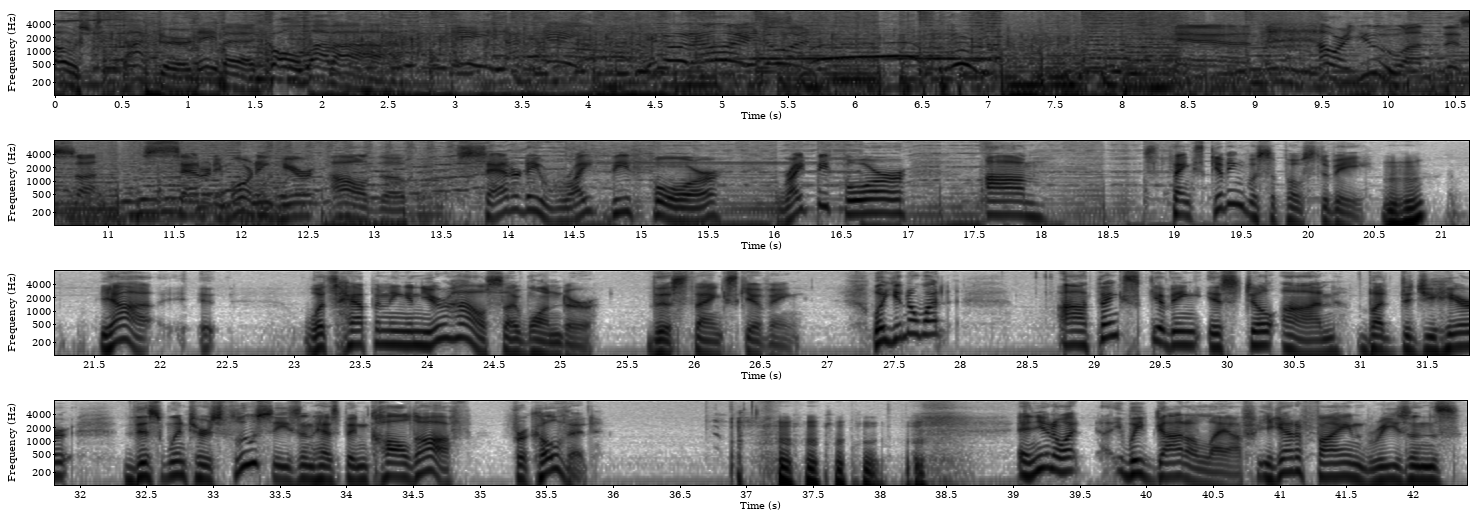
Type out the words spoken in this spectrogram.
host, Dr. David Kolbaba. Hey, Dr. K. How you doing, How Alex? you doing? And how are you on this uh, Saturday morning here? Oh, the Saturday right before, right before um, Thanksgiving was supposed to be. Mm-hmm. Yeah. it- what's happening in your house, I wonder, this Thanksgiving? Well, you know what? Uh, Thanksgiving is still on, but did you hear this winter's flu season has been called off for COVID? and you know what? We've got to laugh. You got to find reasons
